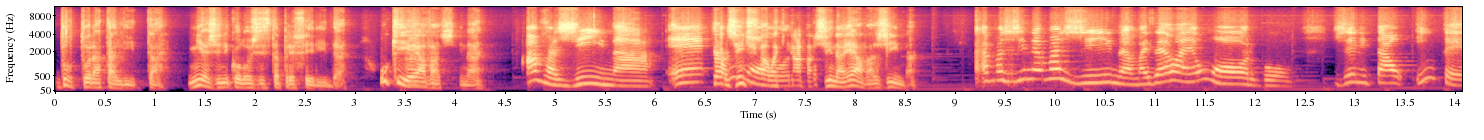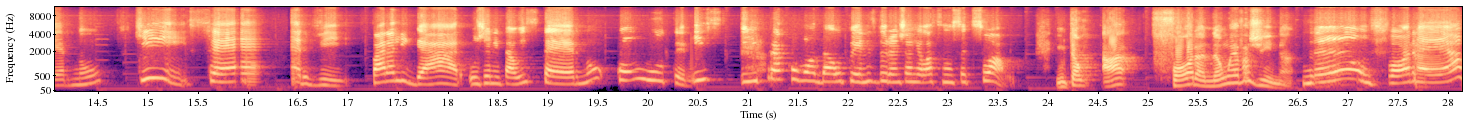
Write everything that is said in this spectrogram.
Doutora Talita, minha ginecologista preferida. O que é a vagina? A vagina é. Se a um gente fala órgão. que a vagina é a vagina, A vagina é vagina, mas ela é um órgão genital interno que serve para ligar o genital externo com o útero e, e para acomodar o pênis durante a relação sexual. então a fora não é vagina. Não, fora é a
